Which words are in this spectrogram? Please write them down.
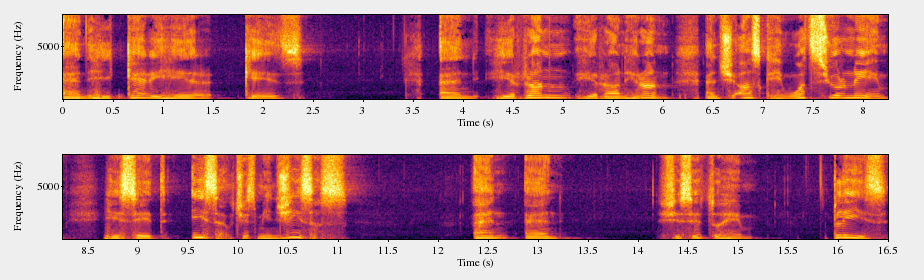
and he carry hair kids, and he run, he run, he run. And she asked him, What's your name? He said, Isa, which is mean Jesus. And and she said to him, Please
